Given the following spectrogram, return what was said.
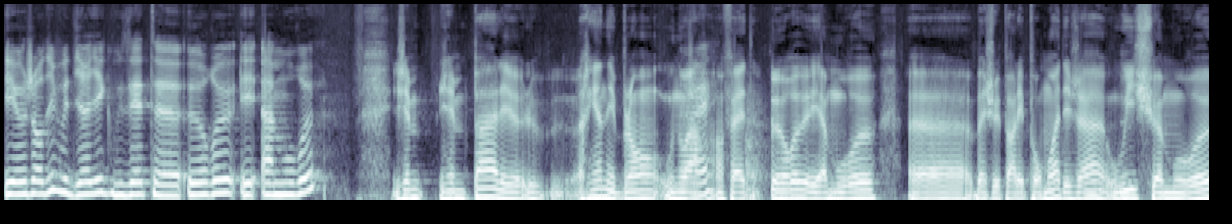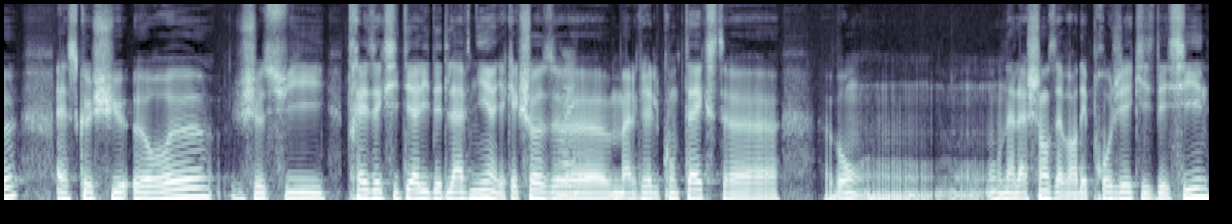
Et aujourd'hui vous diriez que vous êtes euh, heureux et amoureux J'aime, j'aime pas les, rien n'est blanc ou noir en fait. Heureux et amoureux. Euh, bah, je vais parler pour moi déjà. Mm. Oui, je suis amoureux. Est-ce que je suis heureux? Je suis très excité à l'idée de l'avenir. Il y a quelque chose euh, malgré le contexte. Euh, bon, on a la chance d'avoir des projets qui se dessinent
